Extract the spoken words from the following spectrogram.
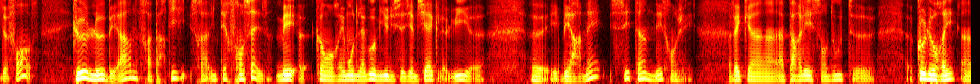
de France, que le Béarn fera partie, sera une terre française. Mais euh, quand Raymond de Lago, au milieu du XVIe siècle, lui, euh, euh, est béarnais, c'est un étranger. Avec un, un parler sans doute euh, coloré hein,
